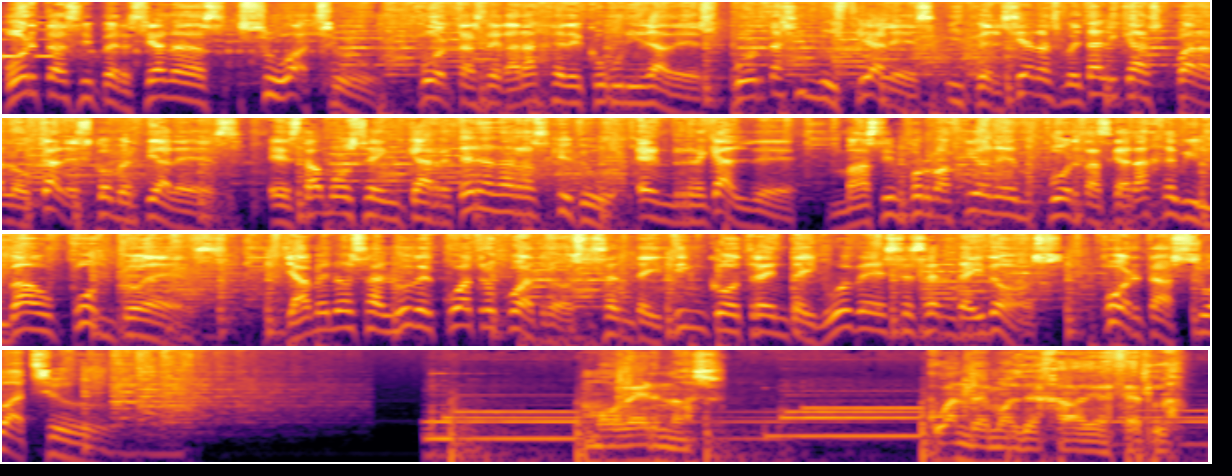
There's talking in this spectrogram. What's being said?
Puertas y persianas Suachu. Puertas de garaje de comunidades, puertas industriales y persianas metálicas para locales comerciales. Estamos en Carretera de Rasquitu, en Recalde. Más información en puertasgarajebilbao.es. Llámenos al 944 65 39 62. Puertas Suachu. Movernos. ¿Cuándo hemos dejado de hacerlo?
